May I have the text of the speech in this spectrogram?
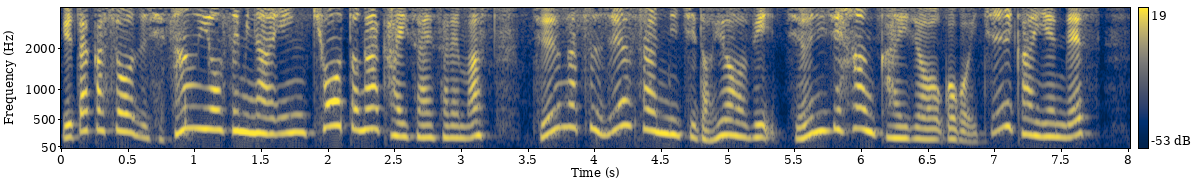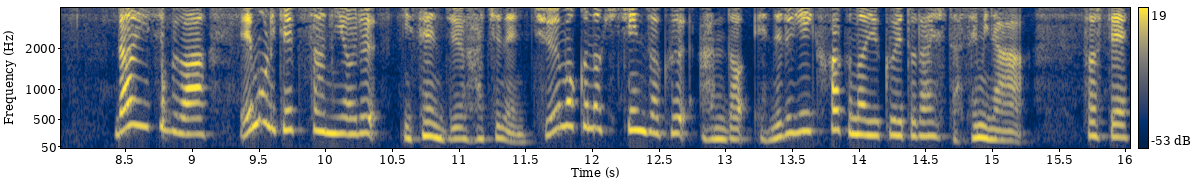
豊か商事資産運用セミナー in 京都が開催されます。10月13日土曜日12時半会場午後1時開演です。第1部は、江森哲さんによる2018年注目の貴金属エネルギー価格の行方と題したセミナー。そして、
